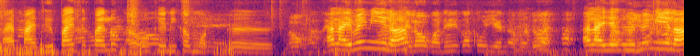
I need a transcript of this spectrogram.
ไปไปถือไปถือไปลูกเอาโอเคนี่เขาหมดเอออะไรไม่มีเหรอ ให้โลกกว่านี้ก็ตู้เย็นเอาไปด้วยอะไรอย่างอื่นไม่มีเหรอ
